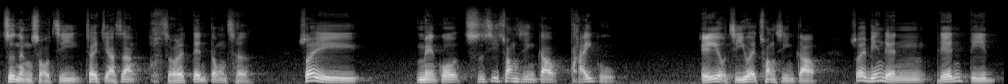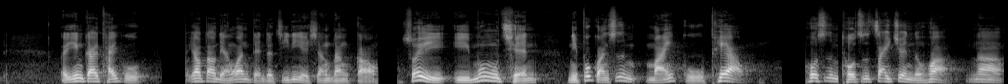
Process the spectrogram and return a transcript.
智能手机再加上所谓电动车，所以美国持续创新高，台股也有机会创新高。所以明年年底，呃，应该台股要到两万点的几率也相当高。所以以目前你不管是买股票或是投资债券的话，那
